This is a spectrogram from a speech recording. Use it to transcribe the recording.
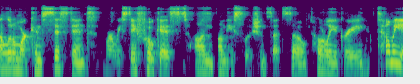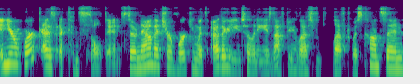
a little more consistent where we stay focused on, on these solution sets. So, totally agree. Tell me, in your work as a consultant, so now that you're working with other utilities after you left, left Wisconsin,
